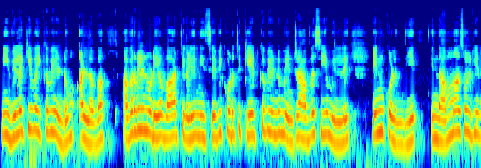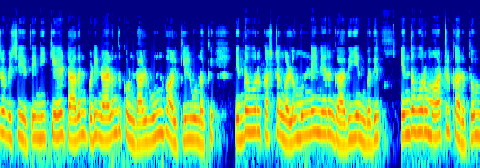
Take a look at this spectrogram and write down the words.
நீ விலக்கி வைக்க வேண்டும் அல்லவா? அவர்களினுடைய வார்த்தைகளில் நீ செவி கொடுத்து கேட்க வேண்டும் என்ற அவசியம் இல்லை. என் குழந்தையே இந்த அம்மா சொல்கின்ற விஷயத்தை நீ கேட்டு அதன்படி நடந்து கொண்டால் உன் வாழ்க்கையில் உனக்கு எந்த ஒரு கஷ்டங்களும் முன்னை நெருங்காது என்பதில் எந்த ஒரு மாற்று கருத்தும்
